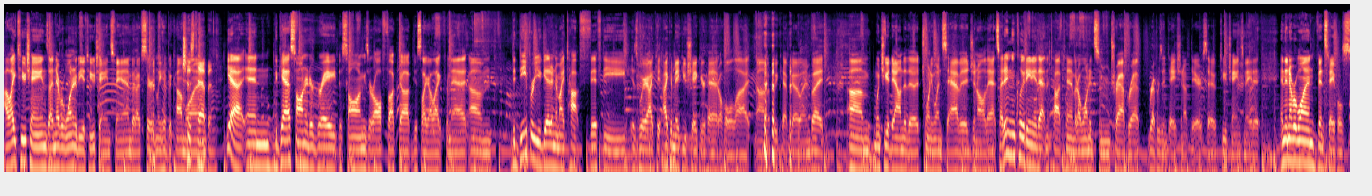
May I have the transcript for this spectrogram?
I like 2 Chainz. I never wanted to be a 2 Chainz fan, but I've certainly have become Just one. happened. Yeah, and the guests on it are great. The songs are all fucked up, just like I like from that. Um, the deeper you get into my top 50 is where I could I could make you shake your head a whole lot um, if we kept going. But um, once you get down to the 21 Savage and all that, so I didn't include any of that in the top 10, but I wanted some trap rep representation up there. So 2 Chainz made it. And then number one, Vince Staples,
